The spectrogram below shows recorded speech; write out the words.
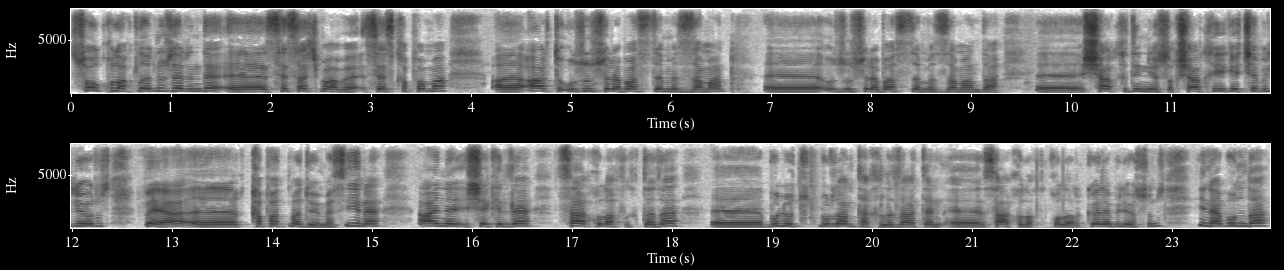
sol kulaklığın üzerinde e, ses açma ve ses kapama e, artı uzun süre bastığımız zaman e, uzun süre bastığımız zaman da e, şarkı dinliyorsak şarkıyı geçebiliyoruz veya e, kapatma düğmesi yine aynı şekilde sağ kulaklıkta da e, Bluetooth buradan takılı zaten e, sağ kulaklık olarak görebiliyorsunuz. Yine bunda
